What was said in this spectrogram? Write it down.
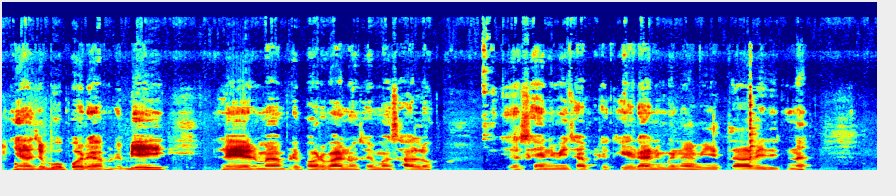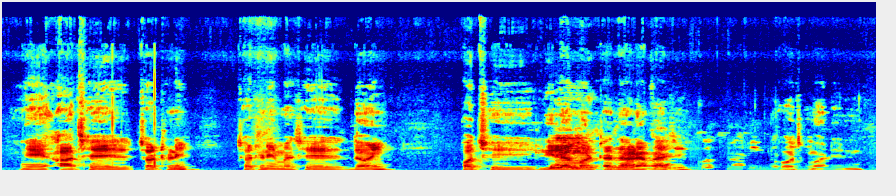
ત્યાં આજે બપોરે આપણે બે લેયરમાં આપણે ભરવાનો છે મસાલો. એ સેન્ડવિચ આપણે કેળાની બનાવીએ તો આવી રીતના. ને આ છે ચટણી. ચટણીમાં છે દહીં પછી લીલા મરચાં ધાણા ભાજી કોથમરી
